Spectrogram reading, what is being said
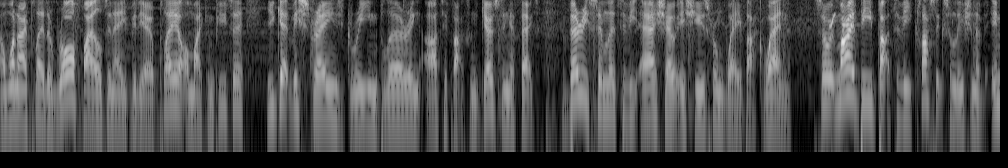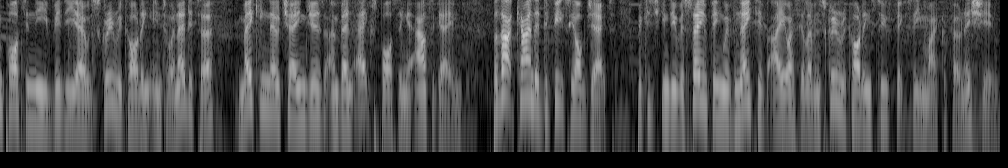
and when I play the raw files in a video player on my computer, you get this strange green blurring, artifacts and ghosting effect, very similar to the Airshou issues from way back when. So it might be back to the classic solution of importing the video screen recording into an editor, making no changes and then exporting it out again. But that kind of defeats the object because you can do the same thing with native iOS 11 screen recordings to fix the microphone issue.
